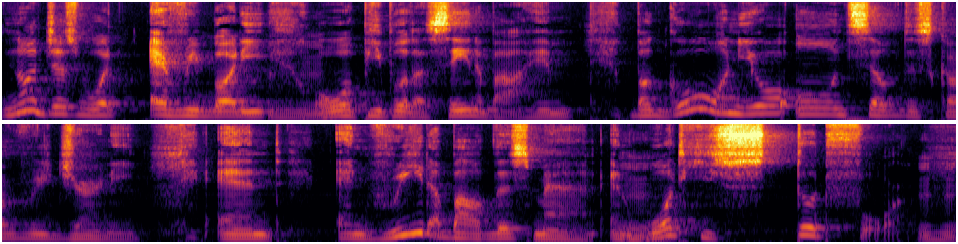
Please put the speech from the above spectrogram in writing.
not just what everybody mm-hmm. or what people are saying about him, but go on your own self-discovery journey and and read about this man and mm-hmm. what he stood for. Mm-hmm.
